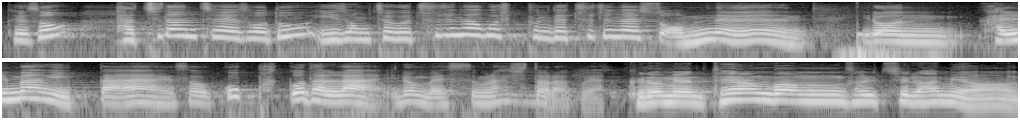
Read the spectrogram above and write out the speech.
그래서 자치단체에서도 이 정책을 추진하고 싶은데 추진할 수 없는 이런 갈망이 있다. 그래서 꼭 바꿔달라 이런 말씀을 하시더라고요. 그러면 태양광 설치를 하면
